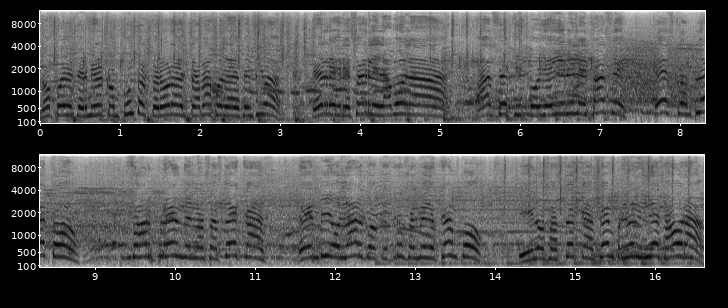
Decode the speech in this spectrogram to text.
No puede terminar con puntos, pero ahora el trabajo de la defensiva es regresarle la bola a su equipo. Y ahí viene el pase. Es completo. Sorprenden los aztecas. Envío largo que cruza el medio campo. Y los aztecas en primer y 10 ahora.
